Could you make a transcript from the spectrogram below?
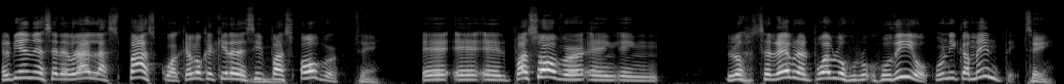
Él viene a celebrar las Pascuas, que es lo que quiere decir Passover. Sí. Eh, eh, el Passover en, en- lo celebra el pueblo ju- judío únicamente. Sí.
